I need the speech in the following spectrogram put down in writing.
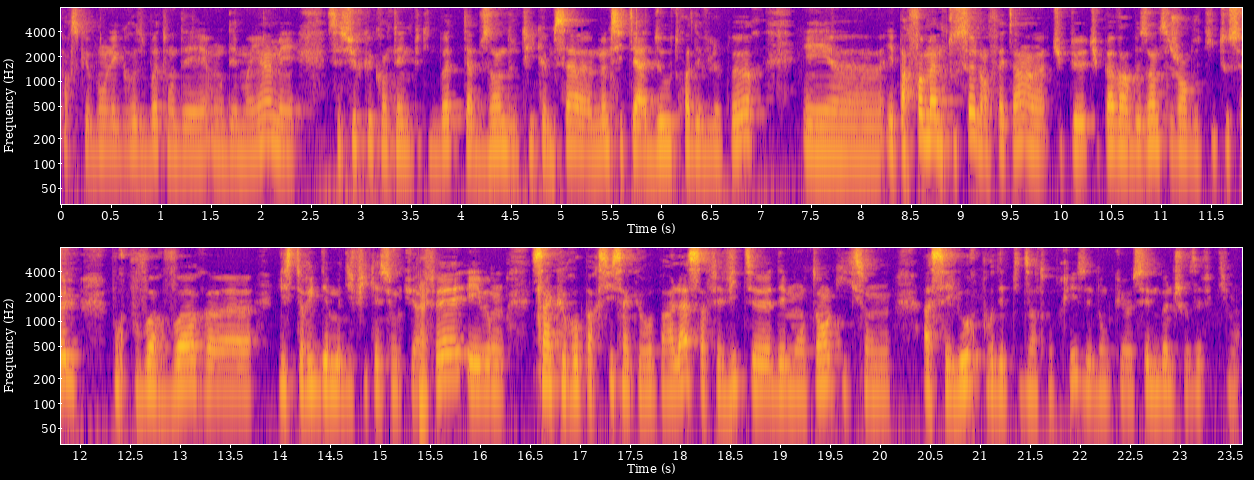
parce que bon, les grosses boîtes ont des, ont des moyens, mais c'est sûr que quand tu as une petite boîte, tu as besoin d'outils comme ça, même si tu es à deux ou trois développeurs, et, euh, et parfois même tout seul en fait. Hein, tu peux tu peux avoir besoin de ce genre d'outils tout seul pour pouvoir voir euh, l'historique des modifications que tu as ouais. fait. Et bon, 5 euros par-ci, 5 euros par-là, ça fait vite euh, des montants qui sont assez lourds pour des petites entreprises, et donc euh, c'est une bonne chose effectivement.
